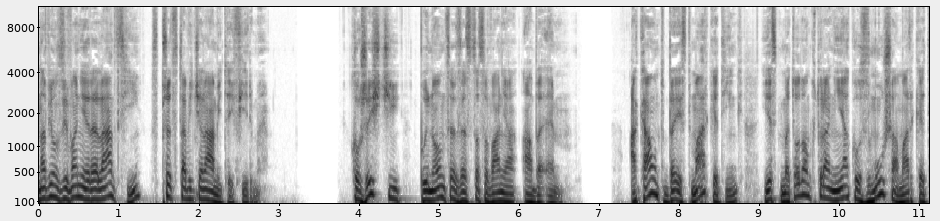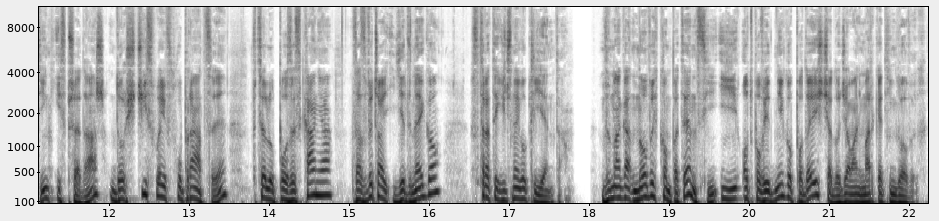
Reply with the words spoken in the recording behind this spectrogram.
nawiązywanie relacji z przedstawicielami tej firmy. Korzyści płynące ze stosowania ABM. Account-based marketing jest metodą, która niejako zmusza marketing i sprzedaż do ścisłej współpracy w celu pozyskania zazwyczaj jednego strategicznego klienta. Wymaga nowych kompetencji i odpowiedniego podejścia do działań marketingowych,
